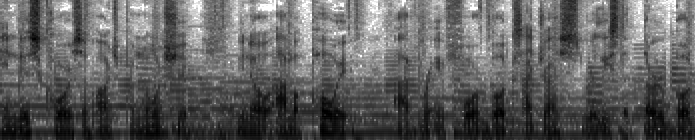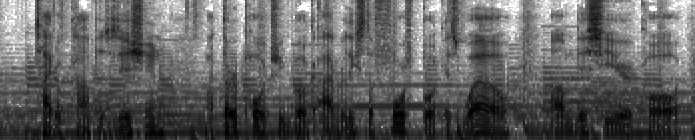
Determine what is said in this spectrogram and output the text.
in this course of entrepreneurship. You know, I'm a poet. I've written four books. I just released a third book titled Composition. My third poetry book. I released a fourth book as well um, this year called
